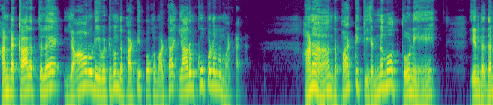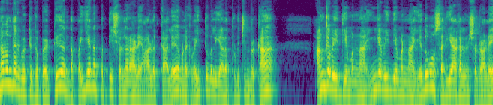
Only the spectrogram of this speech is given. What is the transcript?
அந்த காலத்தில் யாருடைய வீட்டுக்கும் இந்த பாட்டி போக மாட்டா யாரும் கூப்பிடவும் மாட்டா. ஆனால் அந்த பாட்டிக்கு என்னமோ தோணி இந்த தனவந்தர் வீட்டுக்கு போயிட்டு அந்த பையனை பற்றி சொல்லறாளே ஆளுக்கால் அவனுக்கு வயிற்று வலியால் துடிச்சுன்னு இருக்கான் அங்கே வைத்தியம் பண்ணா இங்கே வைத்தியம் பண்ணா எதுவும் சரியாகலைன்னு சொல்கிறாளே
